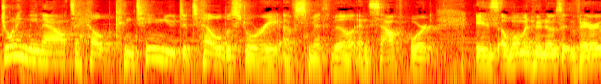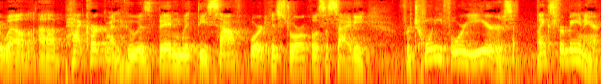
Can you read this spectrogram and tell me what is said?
Joining me now to help continue to tell the story of Smithville and Southport is a woman who knows it very well, uh, Pat Kirkman, who has been with the Southport Historical Society for 24 years. Thanks for being here.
